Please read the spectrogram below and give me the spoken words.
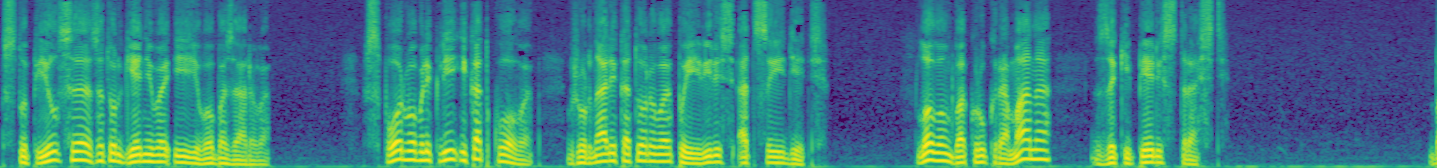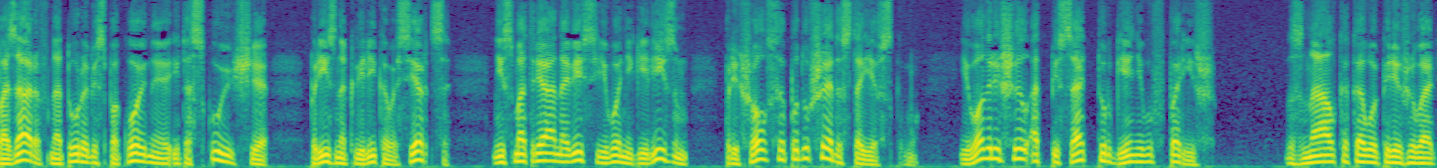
вступился за Тургенева и его Базарова. В спор вовлекли и Каткова, в журнале которого появились отцы и дети. Словом, вокруг романа закипели страсти. Базаров, натура беспокойная и тоскующая, признак великого сердца, несмотря на весь его нигилизм, пришелся по душе Достоевскому, и он решил отписать Тургеневу в Париж. Знал, каково переживать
